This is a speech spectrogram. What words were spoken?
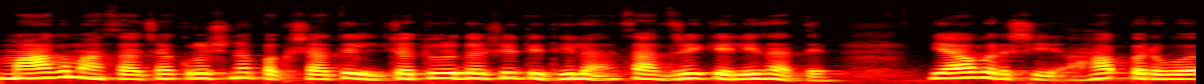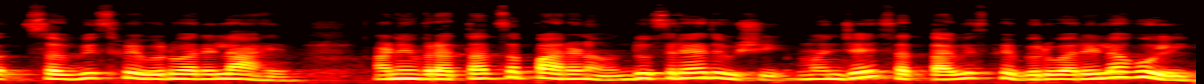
माघ मासाच्या कृष्ण पक्षातील चतुर्दशी तिथीला साजरी केली जाते. यावर्षी हा पर्व सव्वीस फेब्रुवारीला आहे आणि व्रताचं पारणं दुसऱ्या दिवशी म्हणजे सत्तावीस फेब्रुवारीला होईल.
